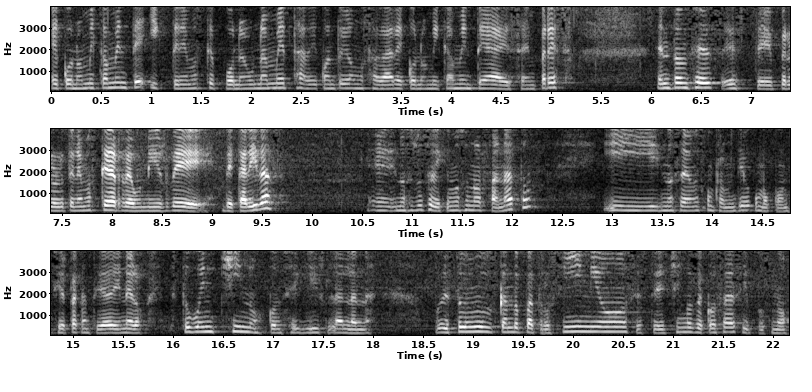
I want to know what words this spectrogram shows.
económicamente y tenemos que poner una meta de cuánto íbamos a dar económicamente a esa empresa. Entonces, este, pero lo tenemos que reunir de, de caridad. Eh, nosotros elegimos un orfanato y nos habíamos comprometido como con cierta cantidad de dinero. Estuvo en chino conseguir la lana. Estuvimos buscando patrocinios, este, chingos de cosas y pues no,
